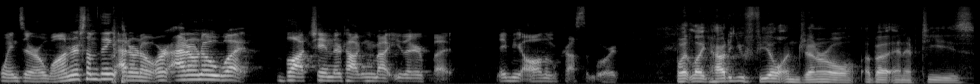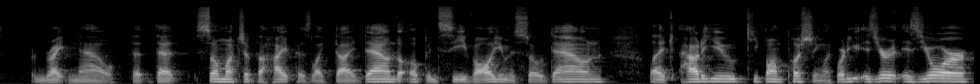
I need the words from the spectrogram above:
0.01 or something. I don't know. Or I don't know what blockchain they're talking about either, but maybe all of them across the board. But like how do you feel in general about NFTs right now that that so much of the hype has like died down, the OpenSea volume is so down? Like how do you keep on pushing? Like what do you is your is your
